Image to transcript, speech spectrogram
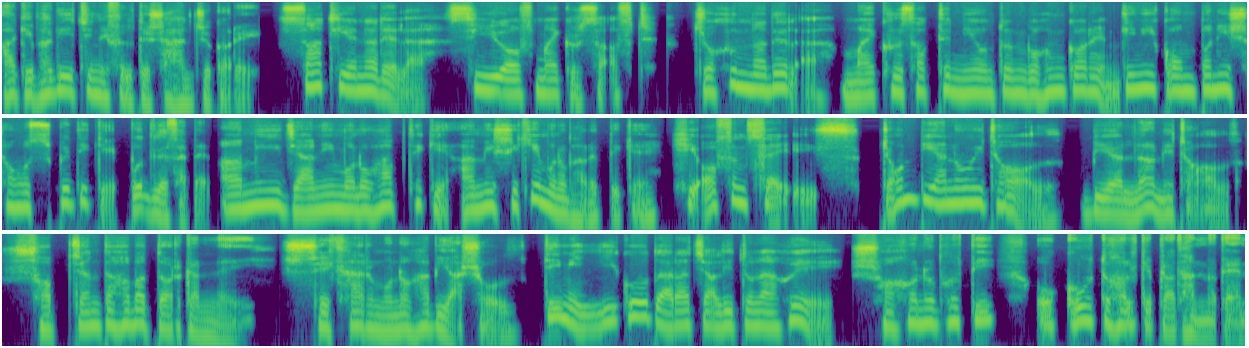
আগেভাগেই চিনে ফেলতে সাহায্য করে। Satya Nadella CEO of Microsoft যখন নাদেলা মাইক্রোসফটের নিয়ন্ত্রণ গ্রহণ করেন, তিনি কোম্পানির সংস্কৃতিকে বদলে ফেলেন। আমি জানি মনোভাব থেকে, আমি শিখি মনোভাবের দিকে। He often says don't be it all be a learn it all সব জানতে হবার দরকার নেই, শেখার মনোভাবই আসল। তিনি ইগো দ্বারা চালিত না হয়ে সহানুভূতি ও কৌতূহলকে প্রাধান্য দেন।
